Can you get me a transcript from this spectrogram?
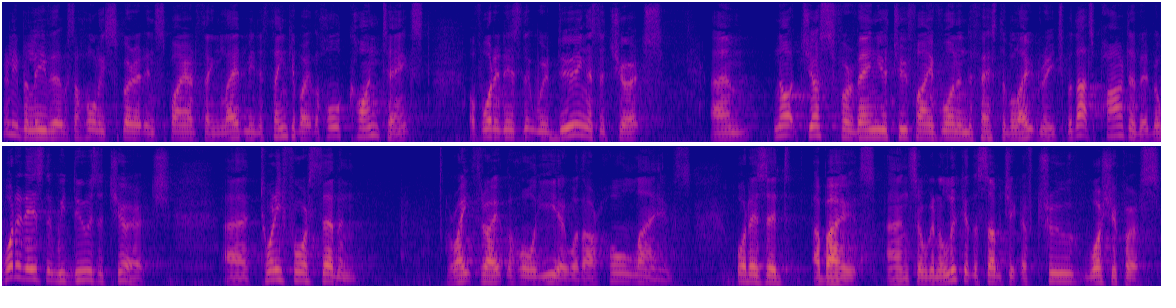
I really believe that it was a Holy Spirit inspired thing, led me to think about the whole context of what it is that we're doing as a church. Um, not just for Venue 251 and the festival outreach, but that's part of it. But what it is that we do as a church uh, 24 uh, 7 right throughout the whole year with our whole lives. What is it about? And so we're going to look at the subject of true worshippers.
